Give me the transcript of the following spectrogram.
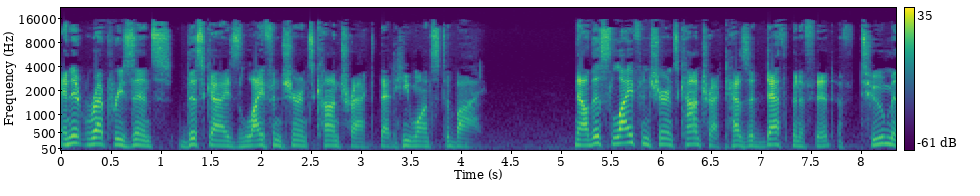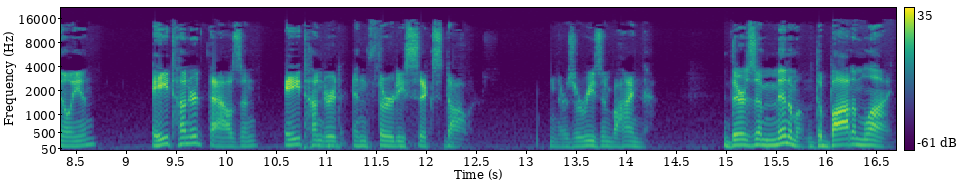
and it represents this guy's life insurance contract that he wants to buy. Now, this life insurance contract has a death benefit of $2,800,836. And there's a reason behind that. There's a minimum, the bottom line,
